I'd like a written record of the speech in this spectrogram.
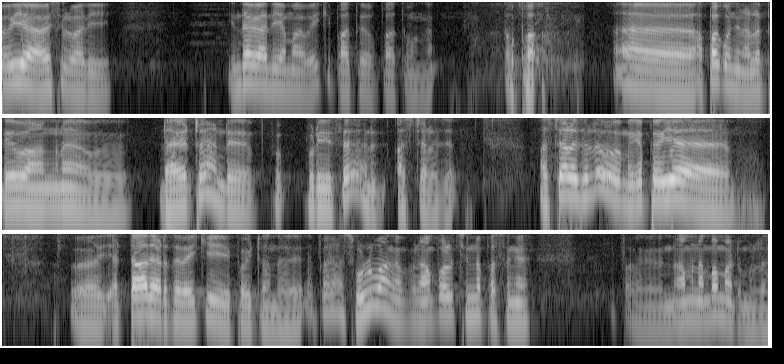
பெரிய அரசியல்வாதி இந்திரா காந்தி அம்மாவைக்கு பார்த்து பார்த்தவங்க. அப்பா. அப்பா கொஞ்சம் நல்ல பேர் வாங்கின director and producer and astrologer அஸ்ட்ராலஜியில் ஒரு மிகப்பெரிய எட்டாவது இடத்த வைக்கி போயிட்டு வந்தார். அப்போ சொல்லுவாங்க நான் போல் சின்ன பசங்க. இப்போ நாம் நம்ப மாட்டோம்ல.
